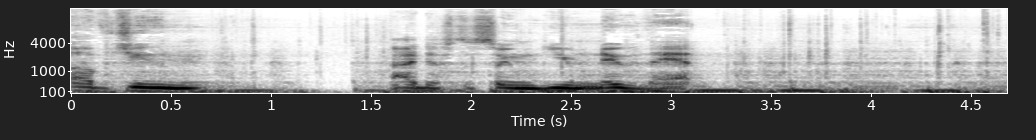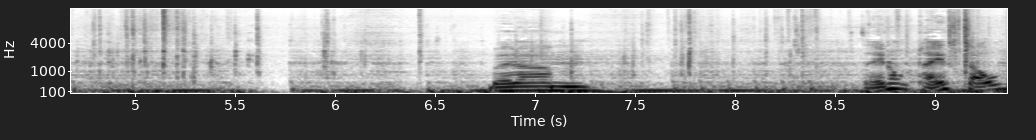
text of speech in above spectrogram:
of June. I just assumed you knew that. But um, they don't taste old.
